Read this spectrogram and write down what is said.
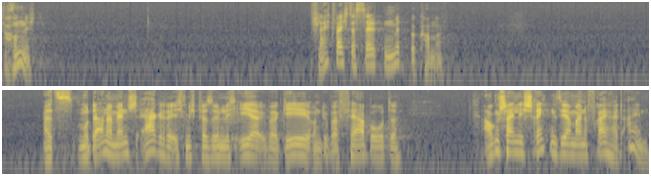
Warum nicht? Vielleicht, weil ich das selten mitbekomme. Als moderner Mensch ärgere ich mich persönlich eher über Geh- und über Verbote. Augenscheinlich schränken sie ja meine Freiheit ein.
